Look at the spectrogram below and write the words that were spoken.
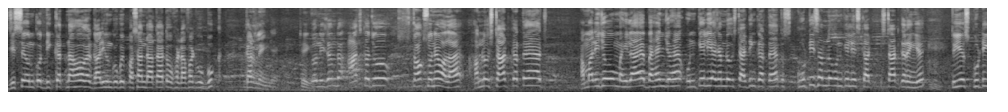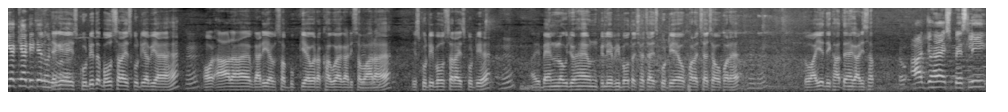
जिससे उनको दिक्कत ना हो। अगर गाड़ी उनको कोई पसंद आता है तो फटाफट वो बुक कर लेंगे। ठीक तो निज़ाम दा आज का जो स्टॉक्स होने वाला है हम लोग स्टार्ट करते हैं आज। हमारी जो महिलाएँ बहन जो है उनके लिए आज हम लोग स्टार्टिंग करते हैं। तो स्कूटी से हम लोग उनके लिए स्टार्ट करेंगे। तो ये स्कूटी का क्या डिटेल होने देखिए स्कूटी तो बहुत सारा स्कूटी अभी आया है और आ रहा है। गाड़ी अब सब बुक किया हुआ रखा हुआ है गाड़ी सब आ रहा है। स्कूटी बहुत सारा स्कूटी है। अभी बहन लोग जो हैं उनके लिए भी बहुत अच्छा अच्छा स्कूटी है ऑफ़र अच्छा अच्छा ऑफ़र है। तो आइए दिखाते हैं गाड़ी सब। तो आज जो है स्पेशली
